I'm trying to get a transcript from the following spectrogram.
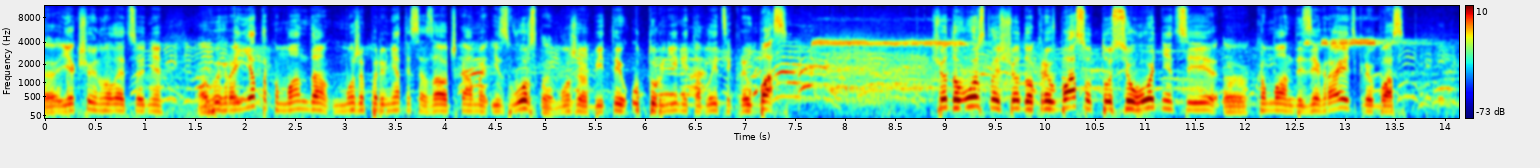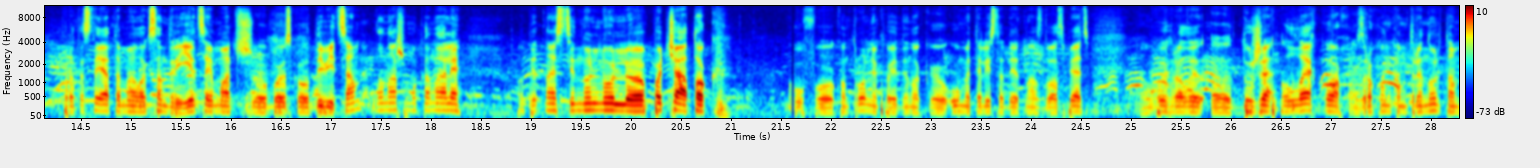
Е, Якщо Інголець сьогодні виграє, то команда може порівнятися за очками із Ворсклою. Може обійти у турнірній таблиці Кривбас. Щодо Ворскли, щодо Кривбасу, то сьогодні ці е, команди зіграють. Кривбас протистоятиме Олександрії. Цей матч обов'язково дивіться на нашому каналі. О 15.00 початок. Був е, контрольний поєдинок е, у металіста 19-25. Виграли е, дуже легко з рахунком 3-0. Там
